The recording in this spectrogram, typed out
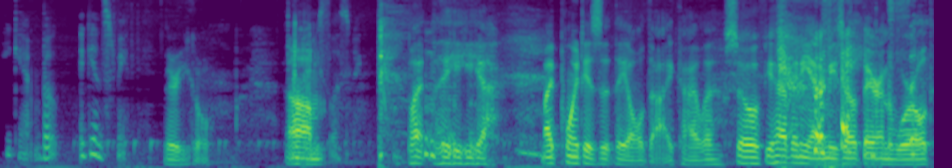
he can't vote against me. there you go. Um, listening. But the uh, my point is that they all die, Kyla. So if you have any enemies out there in the world,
